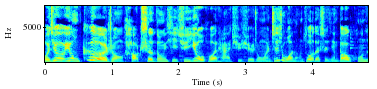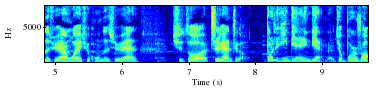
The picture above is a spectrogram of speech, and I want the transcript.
我就用各种好吃的东西去诱惑他去学中文，这是我能做的事情。包括孔子学院，我也去孔子学院去做志愿者，都是一点一点的，就不是说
